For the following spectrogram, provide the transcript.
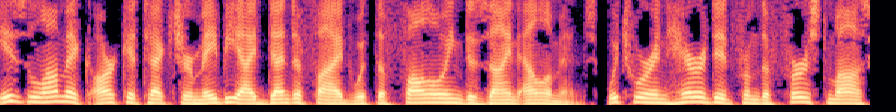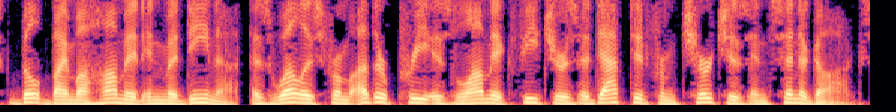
Islamic architecture may be identified with the following design elements, which were inherited from the first mosque built by Muhammad in Medina, as well as from other pre-Islamic features adapted from churches and synagogues.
